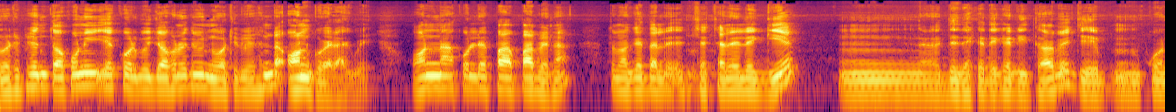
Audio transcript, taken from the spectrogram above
নোটিফিকেশান তখনই ইয়ে করবে যখনই তুমি নোটিফিকেশানটা অন করে রাখবে। অন না করলে পাবে না। তোমাকে তাহলে চ্যানেলে গিয়ে দেখে দেখে নিতে হবে যে কোন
